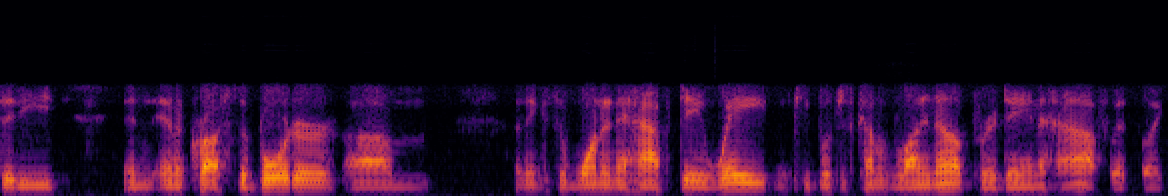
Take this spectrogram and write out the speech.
city and, and across the border. Um, I think it's a one and a half day wait, and people just kind of line up for a day and a half with like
